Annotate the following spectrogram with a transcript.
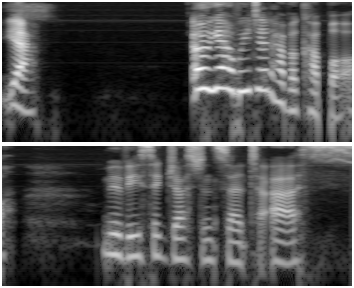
Yeah. Oh yeah, we did have a couple movie suggestions sent to us.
